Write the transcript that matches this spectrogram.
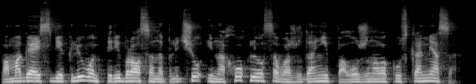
Помогая себе клювом, перебрался на плечо и нахохлился в ожидании положенного куска мяса.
